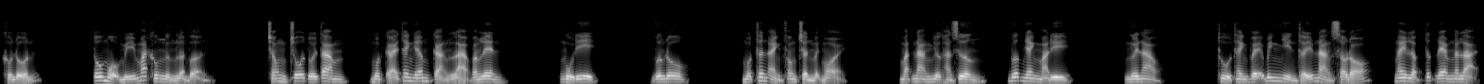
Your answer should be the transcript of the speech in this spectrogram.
không đốn. Tô mộ mí mắt không ngừng lẩn vợn trong chỗ tối tăm, một cái thanh âm càng là vang lên. Ngủ đi, vương đô. Một thân ảnh phong trần mệt mỏi. Mặt nàng nhược hàn xương, bước nhanh mà đi. Người nào? Thủ thành vệ binh nhìn thấy nàng sau đó, ngay lập tức đem ngăn lại.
